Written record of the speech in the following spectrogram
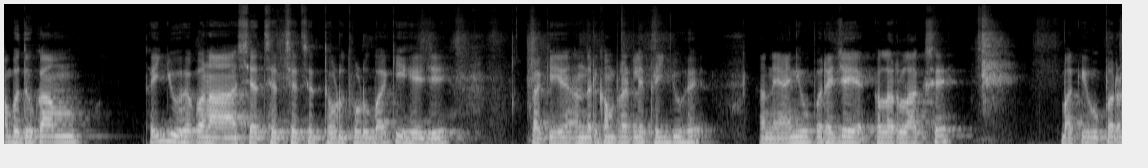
આ બધું કામ થઈ ગયું છે, પણ આ છેદ છેદ છેદ છેદ થોડું થોડું બાકી છે જે બાકી અંદર કમ્પ્લીટલી થઈ ગયું છે. અને આની ઉપર જે કલર લાગશે. બાકી ઉપર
